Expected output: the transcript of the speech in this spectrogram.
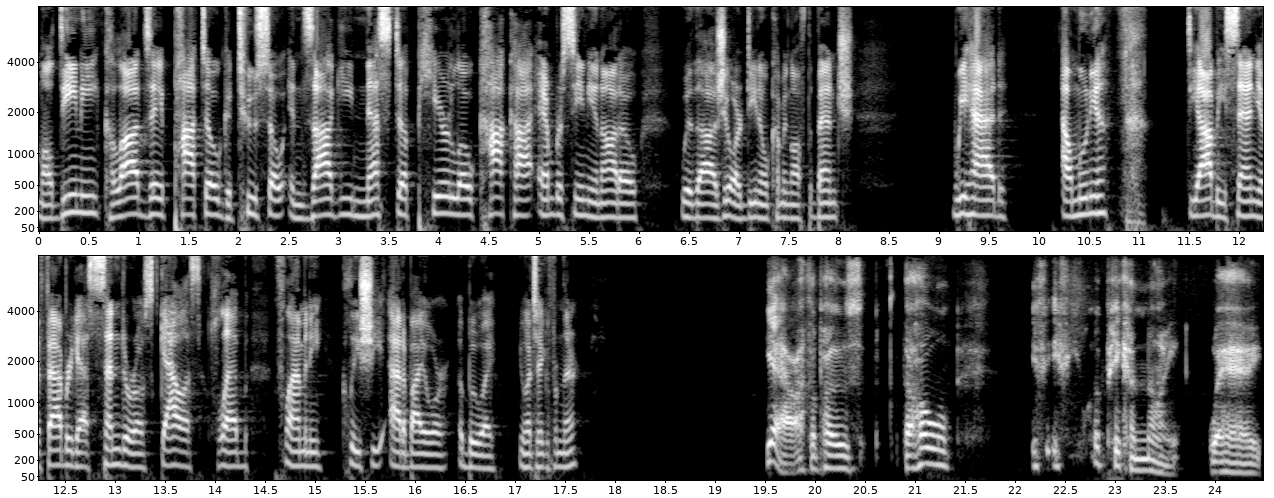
Maldini, Kaladze, Pato, Gattuso, Inzaghi, Nesta, Pirlo, Kaká, Ambrosini, and Oddo, with uh, Gilardino coming off the bench. We had Almunia, Diaby, Sagna, Fabregas, Senderos, Gallas, Hleb, Flamini, Clichy, Adebayor, Eboué. You want to take it from there? yeah, I suppose the whole if if you want to pick a night where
